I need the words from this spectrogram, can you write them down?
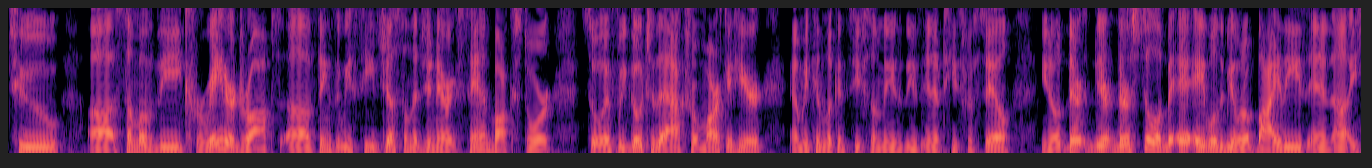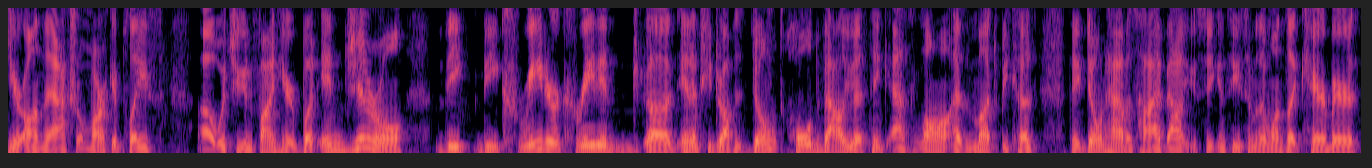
to uh, some of the creator drops of things that we see just on the generic sandbox store. So if we go to the actual market here and we can look and see some of these, these NFTs for sale, you know, they're, they're, they're still able to be able to buy these and uh, here on the actual marketplace uh, which you can find here. But in general, the the creator created uh, NFT drops don't hold value, I think, as long as much because they don't have as high a value. So you can see some of the ones like Care Bears;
